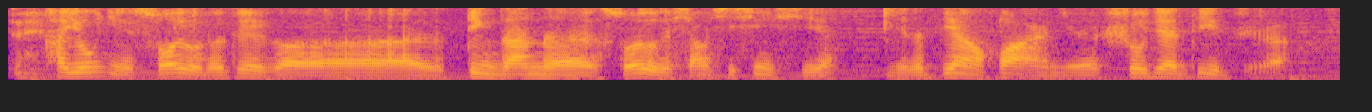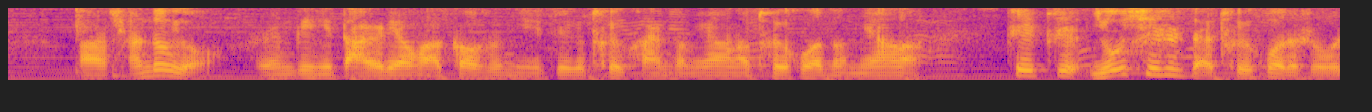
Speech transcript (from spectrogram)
对他有你所有的这个订单的所有的详细信息，你的电话、你的收件地址，啊，全都有。人给你打个电话，告诉你这个退款怎么样了，退货怎么样了。这这，尤其是在退货的时候，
